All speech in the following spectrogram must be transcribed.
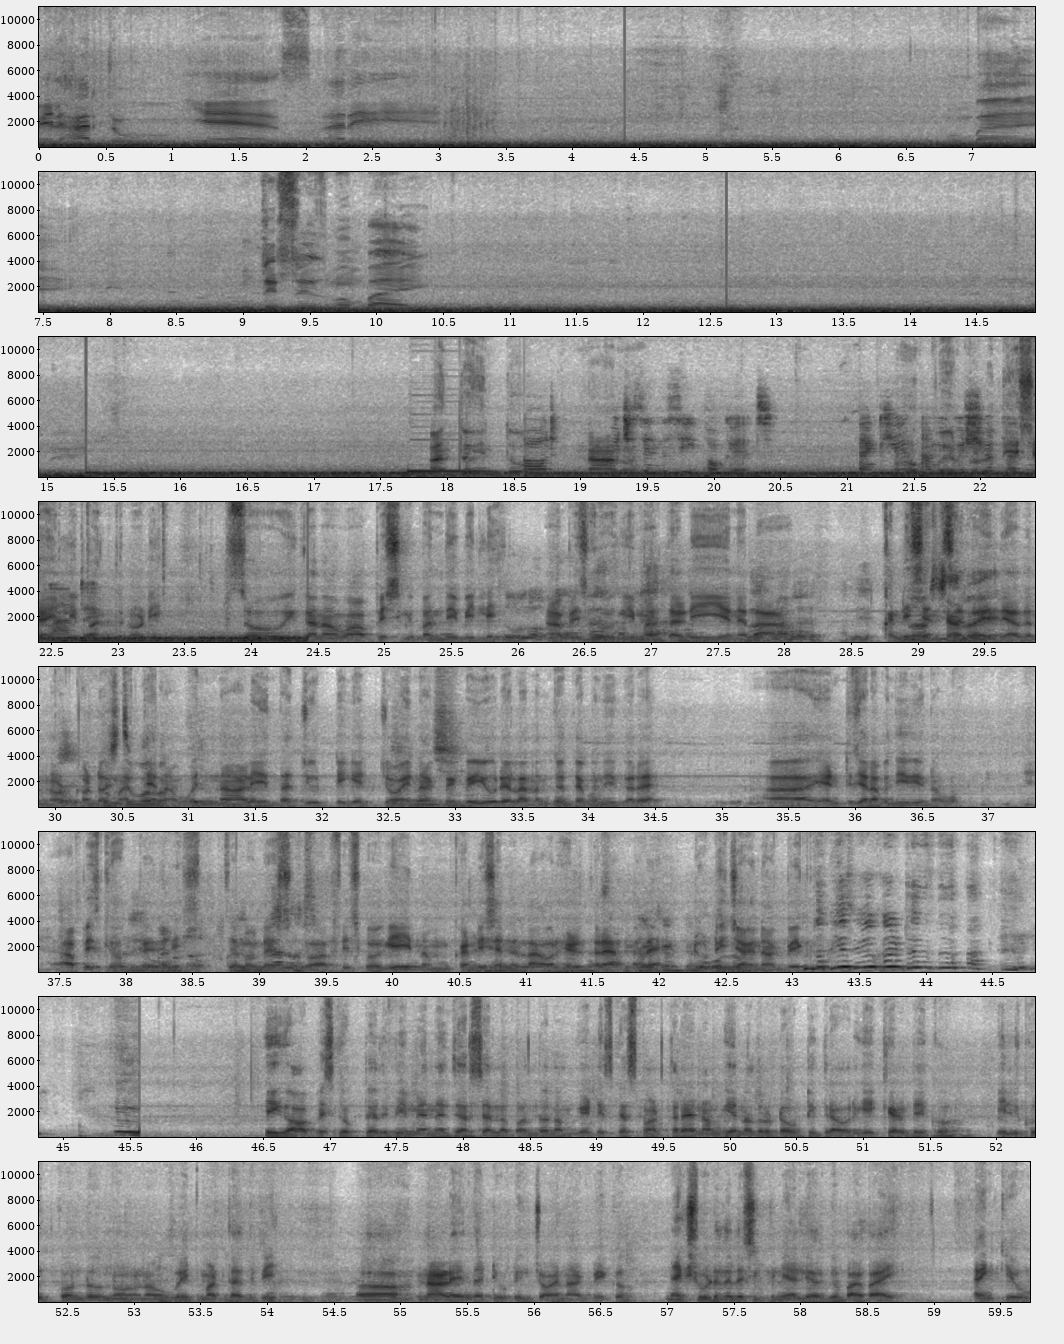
ಮೇಲೆ ಹಾರಿತು Yes, अरे Mumbai. This is Mumbai. ಅಂತೂ ಇಂತೂ card, which ನಾನು is in the seat pocket. Thank you, and we wish you a ಹೋಗ್ಬೇಕು ದೇಶ pleasant ಇಲ್ಲಿ landing. ಬಂತು ನೋಡಿ. ಸೊ ಈಗ ನಾವು ಆಫೀಸ್ಗೆ ಬಂದೀವಿ ಇಲ್ಲಿ. ಆಫೀಸ್ಗೆ ಹೋಗಿ ಮಾತಾಡಿ ಏನೆಲ್ಲ ಕಂಡೀಷನ್ಸ್ ಎಲ್ಲ ಇದೆ ಅದನ್ನ ನೋಡ್ಕೊಂಡು ಮತ್ತೆ ನಾವು ನಾಳೆಯಿಂದ ಡ್ಯೂಟಿಗೆ ಜಾಯ್ನ್ ಆಗಬೇಕು. ಇವರೆಲ್ಲ ನಮ್ಮ ಜೊತೆ ಬಂದಿದ್ದಾರೆ. ಎಂಟು ಜನ ಬಂದಿದ್ದೀವಿ ನಾವು. ಆಫೀಸ್ಗೆ ಹೋಗ್ತಾ ಇದ್ದೀವಿ. ಚಲೋ ನೆಕ್ಸ್ಟ್ ಆಫೀಸ್ಗೆ ಹೋಗಿ ನಮ್ಮ ಕಂಡೀಷನ್ ಎಲ್ಲ ಅವ್ರು ಹೇಳ್ತಾರೆ. ಆಮೇಲೆ ಡ್ಯೂಟಿ ಜಾಯ್ನ್ ಆಗಬೇಕು. ಈಗ ಆಫೀಸ್ಗೆ ಹೋಗ್ತಾ ಇದೀವಿ ಮ್ಯಾನೇಜರ್ಸ್ ಎಲ್ಲ ಬಂದು ನಮಗೆ ಡಿಸ್ಕಸ್ ಮಾಡ್ತಾರೆ. ನಮ್ಗೆ ಏನಾದರೂ ಡೌಟ್ ಇದ್ರೆ ಅವರಿಗೆ ಕೇಳಬೇಕು. ಇಲ್ಲಿ ಕೂತ್ಕೊಂಡು ನಾವು ವೆಯ್ಟ್ ಮಾಡ್ತಾ ಇದೀವಿ. ನಾಳೆಯಿಂದ ಡ್ಯೂಟಿಗೆ ಜಾಯ್ನ್ ಆಗಬೇಕು. ನೆಕ್ಸ್ಟ್ ವೀಡಿಯೋದಲ್ಲಿ ಸಿಗ್ತೀನಿ. ಅಲ್ಲಿವರೆಗೂ ಬಾಯ್ ಬಾಯ್ ಥ್ಯಾಂಕ್ ಯು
